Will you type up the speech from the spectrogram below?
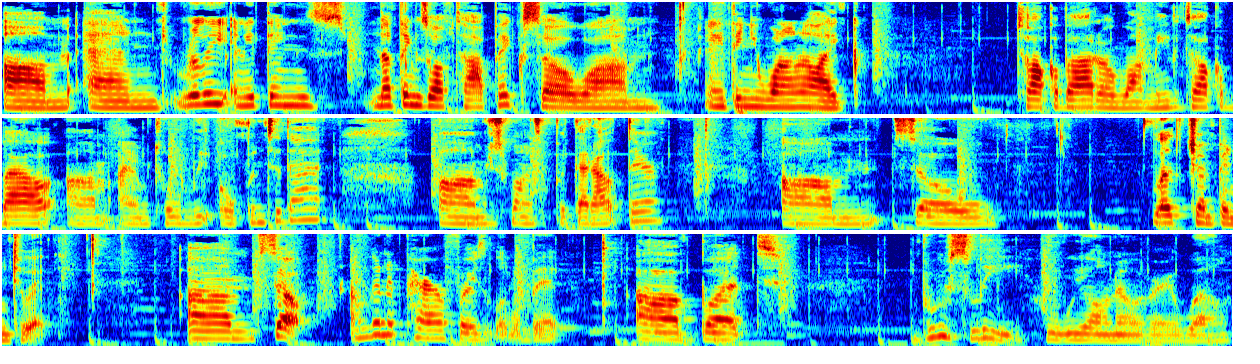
um, and really anything's nothing's off topic so um, anything you want to like talk about or want me to talk about, um, I'm totally open to that. Um, just wanted to put that out there. Um, so let's jump into it. Um, so I'm going to paraphrase a little bit, uh, but Bruce Lee, who we all know very well,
